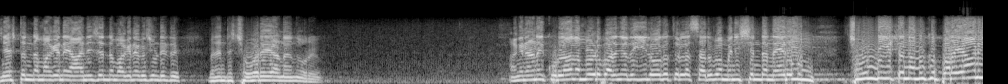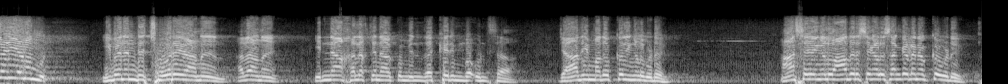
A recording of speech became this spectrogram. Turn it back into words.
ജ്യേഷ്ഠന്റെ മകനെ അനുജന്റെ മകനെ ഒക്കെ ചൂണ്ടിയിട്ട് ഇവൻ എന്റെ ചോരയാണ് എന്ന് പറയും. അങ്ങനെയാണ് ഖുർആൻ നമ്മളോട് പറഞ്ഞത് ഈ ലോകത്തുള്ള സർവ മനുഷ്യന്റെ നേരെയും ചൂണ്ടിയിട്ട് നമുക്ക് പറയാൻ കഴിയണം. ഇവൻ എന്റെ ചോരയാണ്. അതാണ് ഇന്നാ ഹലക്കിനാക്കും ഇൻ ഉൻസ. ജാതിയും അതൊക്കെ നിങ്ങൾ വിട്. ആശയങ്ങളും ആദർശങ്ങളും സംഘടനയൊക്കെ വിട്.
